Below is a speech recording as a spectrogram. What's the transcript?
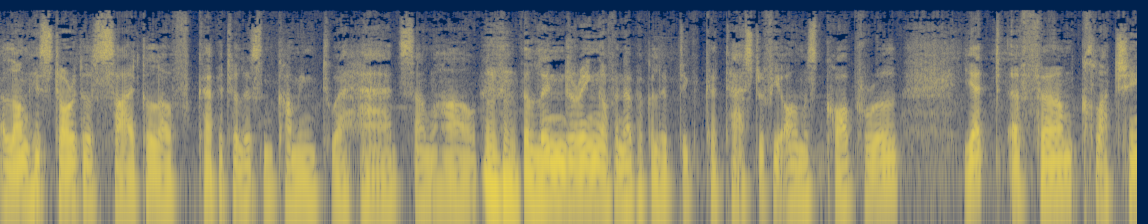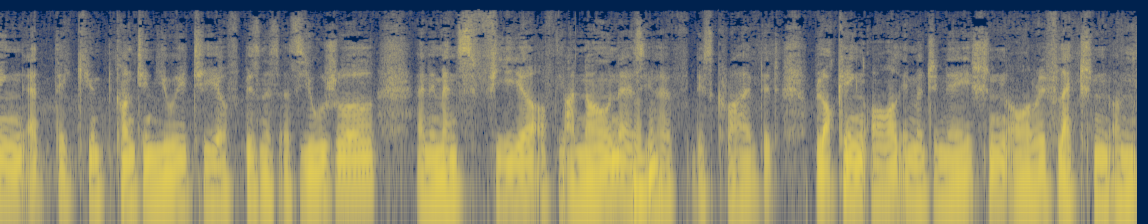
a long historical cycle of capitalism coming to a head somehow, mm-hmm. the lingering of an apocalyptic catastrophe, almost corporal yet a firm clutching at the continuity of business as usual, an immense fear of the unknown, as mm-hmm. you have described it, blocking all imagination, all reflection on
